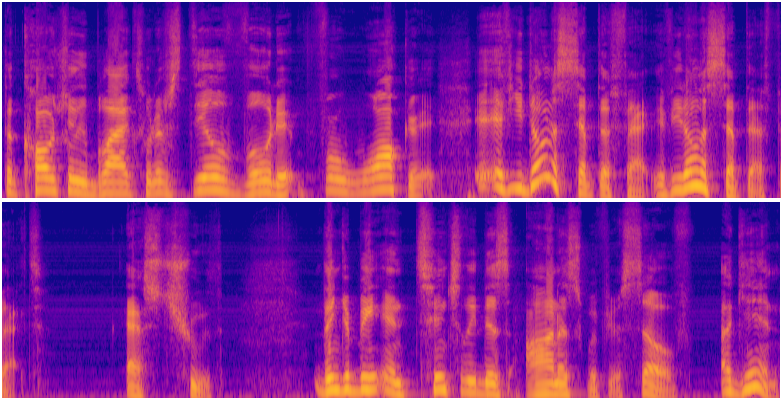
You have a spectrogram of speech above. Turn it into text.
the culturally blacks would have still voted for Walker. If you don't accept that fact, if you don't accept that fact as truth, then you're being intentionally dishonest with yourself. Again,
